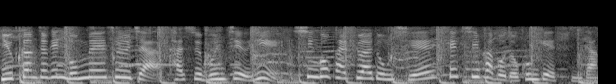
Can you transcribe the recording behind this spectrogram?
육감적인 몸매의 소유자 가수 문지은이 신곡 발표와 동시에 섹시 화보도 공개했습니다.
